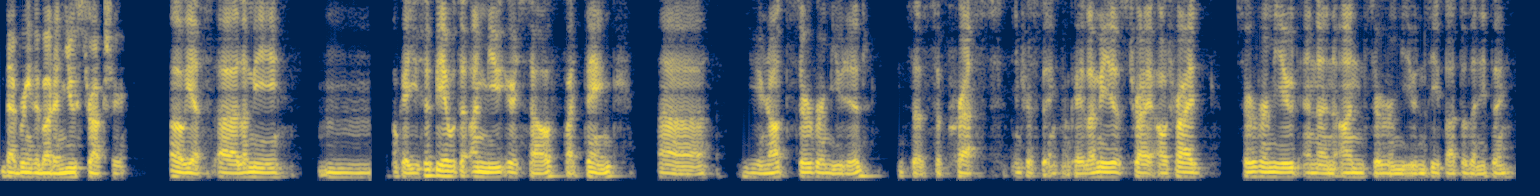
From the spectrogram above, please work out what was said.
that brings about a new structure. Oh yes, uh, let me. Mm, okay, you should be able to unmute yourself. I think uh, you're not server muted. It says suppressed. Interesting. Okay, let me just try. I'll try server mute and then unserver mute and see if that does anything.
